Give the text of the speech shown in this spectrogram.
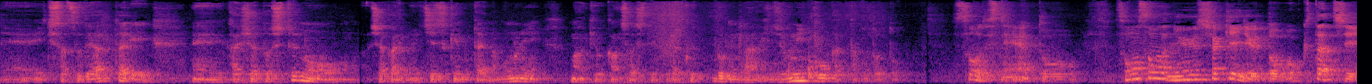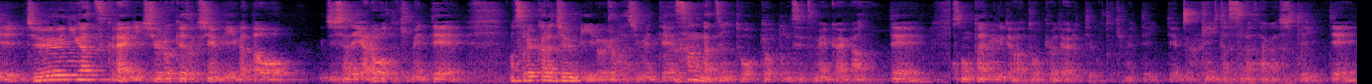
えーいきさつであったり、えー会社としての社会の位置づけみたいなものに、まあ、共感させていただく部分が非常に多かったことと。そうですね、えっと、そもそも入社経でいうと、僕たち12月くらいに就労継続支援 B 型を自社でやろうと決めて、まあ、それから準備いろいろ始めて、3月に東京都の説明会があって、そのタイミングでは東京でやるということを決めていて、物件ひたすら探していて、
